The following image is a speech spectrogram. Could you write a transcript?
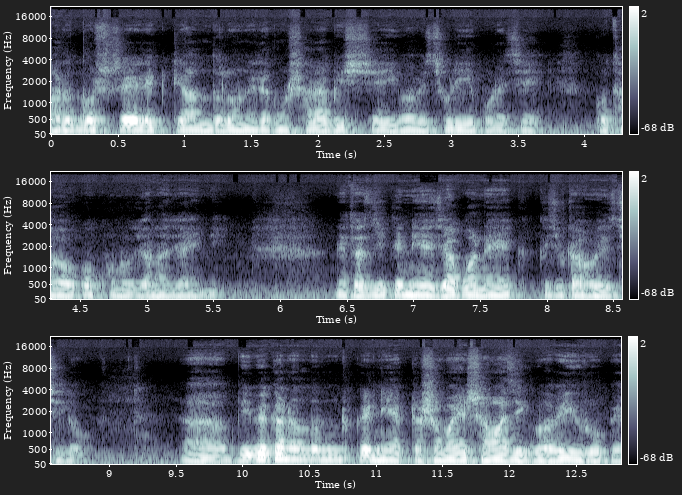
ভারতবর্ষের একটি আন্দোলন এরকম সারা বিশ্বে এইভাবে ছড়িয়ে পড়েছে, কোথাও কখনো জানা যায়নি। নেতাজিকে নিয়ে জাপানে কিছুটা হয়েছিল। বিবেকানন্দকে নিয়ে একটা সময়ে সামাজিকভাবে ইউরোপে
